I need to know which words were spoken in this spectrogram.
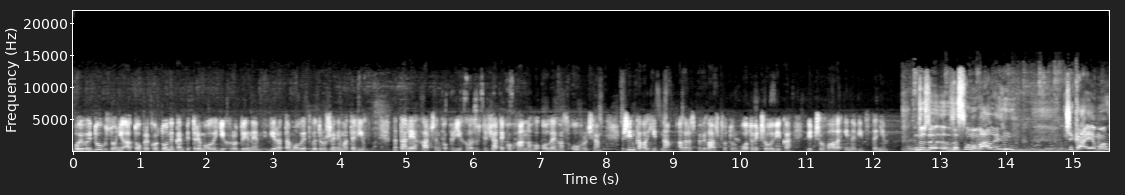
Бойовий дух в зоні АТО прикордонникам підтримували їх родини, віра та молитви дружини матерів. Наталія Харченко приїхала зустрічати коханого Олега з Овруча. Жінка вагітна, але розповіла, що турботу від чоловіка відчувала і на відстані. Дуже засумували. Чекаємо,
